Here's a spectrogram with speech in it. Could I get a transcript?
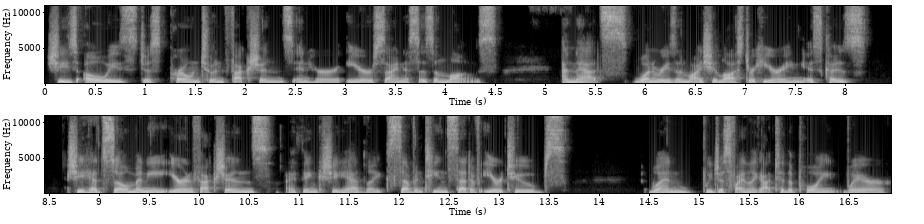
She's always just prone to infections in her ear, sinuses, and lungs. And that's one reason why she lost her hearing, is because she had so many ear infections. I think she had like 17 set of ear tubes when we just finally got to the point where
